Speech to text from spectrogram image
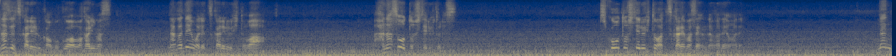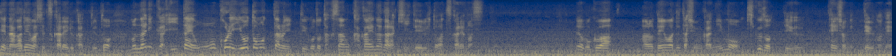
なぜ疲れるかを僕は分かります。長電話で疲れる人は話そうとしてる人です。聞こうとしてる人は疲れません長電話で。なんで長電話して疲れるかっていうともう何か言いたいおこれ言おうと思ったのにっていうことをたくさん抱えながら聞いている人は疲れます。でも僕はあの電話出た瞬間にもう聞くぞっていうテンションで出るので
